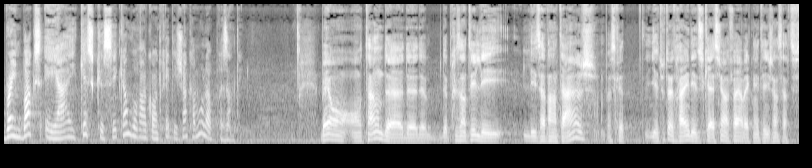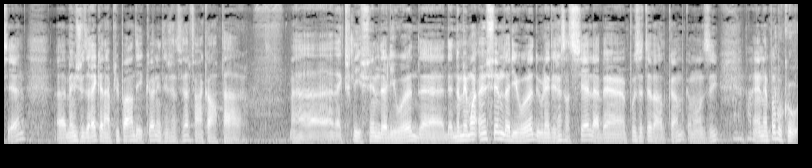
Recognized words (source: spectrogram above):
Brainbox AI, qu'est-ce que c'est? Quand vous rencontrez des gens, comment leur présenter? Bien, on, on tente de, de, de, présenter les, les avantages, parce que il y a tout un travail d'éducation à faire avec l'intelligence artificielle. Euh, même je vous dirais que dans la plupart des cas, l'intelligence artificielle fait encore peur. Euh, avec tous les films d'Hollywood. Euh, Nommez-moi un film d'Hollywood où l'intelligence artificielle avait un positive outcome, comme on dit. Il n'y en a pas beaucoup.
